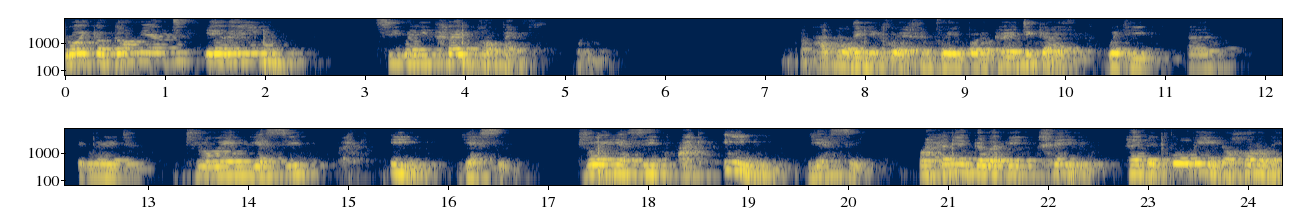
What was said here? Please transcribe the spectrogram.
Roi gogoniant i'r un sydd wedi creu popeth adnodd 16 yn dweud bod y gredigaeth wedi um, ei wneud drwy Iesu ac i Iesu. Drwy Iesu ac i Iesu. Mae hynny yn golygu chi hefyd, bob un ohono ni.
